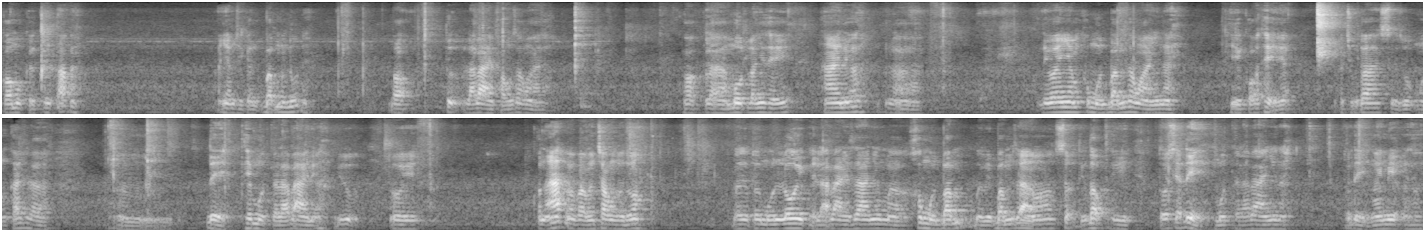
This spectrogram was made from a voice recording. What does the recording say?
có một cái công tắc này. Anh em chỉ cần bấm cái nút này. Đó, tự lá bài phóng ra ngoài rồi hoặc là một là như thế. Hai nữa là nếu anh em không muốn bấm ra ngoài như này, thì có thể và chúng ta sử dụng bằng cách là um, để thêm một cái lá bài nữa. Ví dụ tôi còn áp vào bên trong rồi đúng không? Bây giờ tôi muốn lôi cái lá bài ra nhưng mà không muốn bấm bởi vì bấm ra nó sợ tiếng động. Thì tôi sẽ để một cái lá bài như này. Tôi để ngay miệng thôi.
